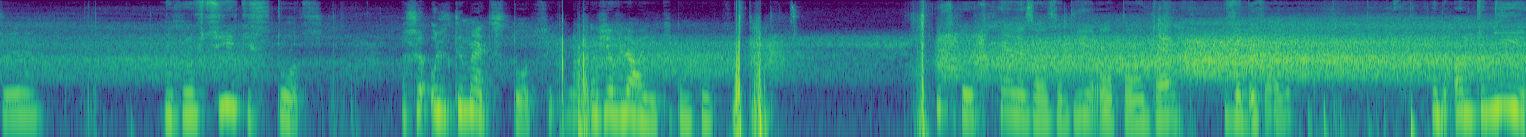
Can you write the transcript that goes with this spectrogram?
Це ну, якісь стоц. А ще ультимейт стоц. Я уявляю, які там гравці. Почекай, хай я зараз заб'є, опа, удар, забиває. Або Антоні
